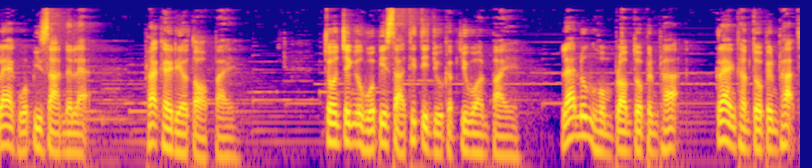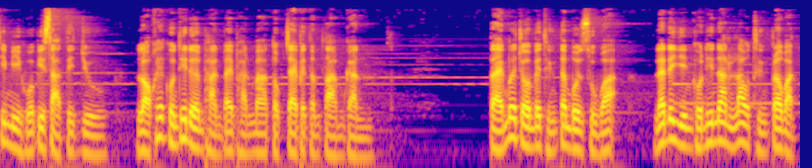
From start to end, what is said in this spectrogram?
แลกหัวปีศาจนั่นแหละ พระไคเรียวตอบไป โจรจึงเอาหัวปีศาจที่ติดอยู่กับจีวรไป และนุ่งห่มปลอมตัวเป็นพระ แกล้งทำตัวเป็นพระที่มีหัวปีศาจติดอยู่ หลอกให้คนที่เดินผ่านไปผ่านมาตกใจไปตามๆกัน แต่เมื่อโจรไปถึงตำบลสุวะ และได้ยินคนที่นั่นเล่าถึงประวัติ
